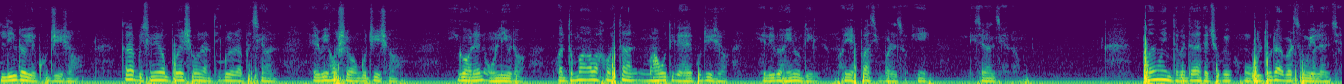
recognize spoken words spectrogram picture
El libro y el cuchillo. Cada prisionero puede llevar un artículo de la prisión. El viejo lleva un cuchillo y Goren un libro. Cuanto más abajo están, más útil es el cuchillo y el libro es inútil. No hay espacio para eso aquí el anciano. Podemos interpretar este choque como cultura versus violencia.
